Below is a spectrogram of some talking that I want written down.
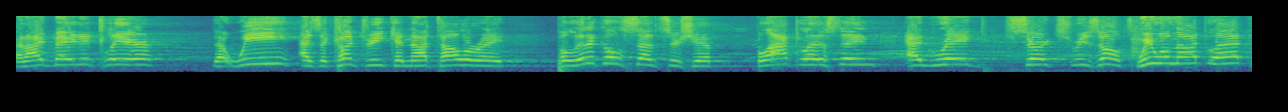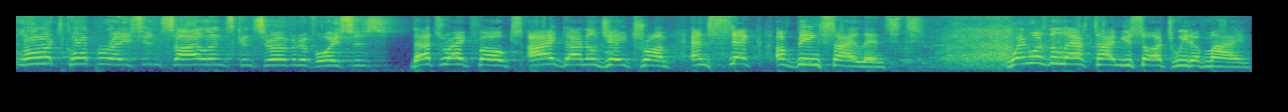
and I've made it clear that we as a country cannot tolerate political censorship, blacklisting, and rigged search results. We will not let large corporations silence conservative voices. That's right, folks. I, Donald J. Trump, am sick of being silenced. When was the last time you saw a tweet of mine?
